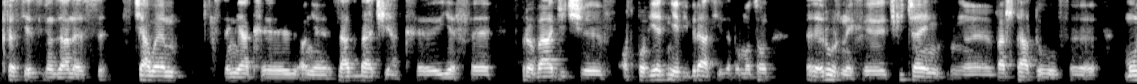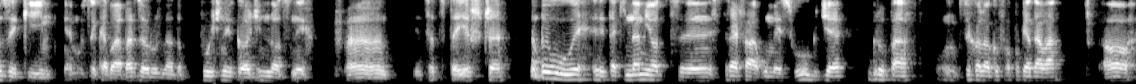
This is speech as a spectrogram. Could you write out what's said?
kwestie związane z, z ciałem, z tym, jak y, o nie zadbać, jak y, je wprowadzić w odpowiednie wibracje za pomocą y, różnych ćwiczeń, warsztatów, muzyki. Muzyka była bardzo różna do późnych godzin nocnych. Co tutaj jeszcze? No był taki namiot, strefa umysłu, gdzie grupa psychologów opowiadała o e,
